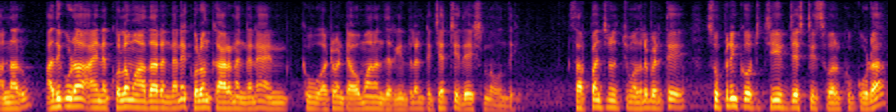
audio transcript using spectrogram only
అన్నారు. అది కూడా ఆయన కులం ఆధారంగానే కులం కారణంగానే ఆయనకు అటువంటి అవమానం జరిగింది. అంటే చర్చ దేశంలో ఉంది. సర్పంచ్ నుంచి మొదలు పెడితే సుప్రీంకోర్టు చీఫ్ జస్టిస్ వరకు కూడా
